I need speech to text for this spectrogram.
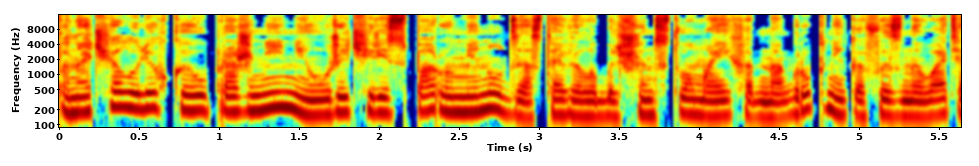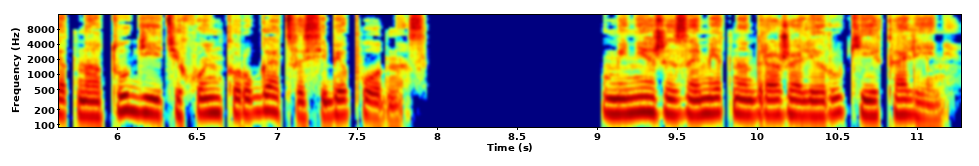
Поначалу легкое упражнение уже через пару минут заставило большинство моих одногруппников изнывать от натуги и тихонько ругаться себе под нос. У меня же заметно дрожали руки и колени.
